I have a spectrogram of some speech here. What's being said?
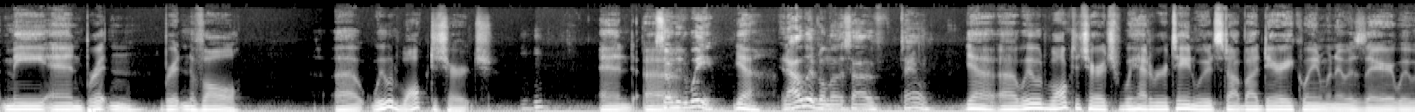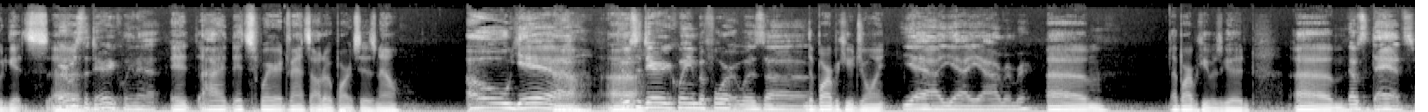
me and Britton, Britton Duvall, uh, we would walk to church. And uh, so did we. yeah, And I lived on the other side of town. yeah, uh, we would walk to church. We had a routine. We would stop by Dairy Queen when it was there. We would get uh, Where was the Dairy Queen at? it. I, it's where Advanced Auto Parts is now. Oh yeah. Uh, it was uh, the Dairy Queen before it was uh the barbecue joint. Yeah, yeah, yeah, I remember. Um, that barbecue was good. Um, That was dad's.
